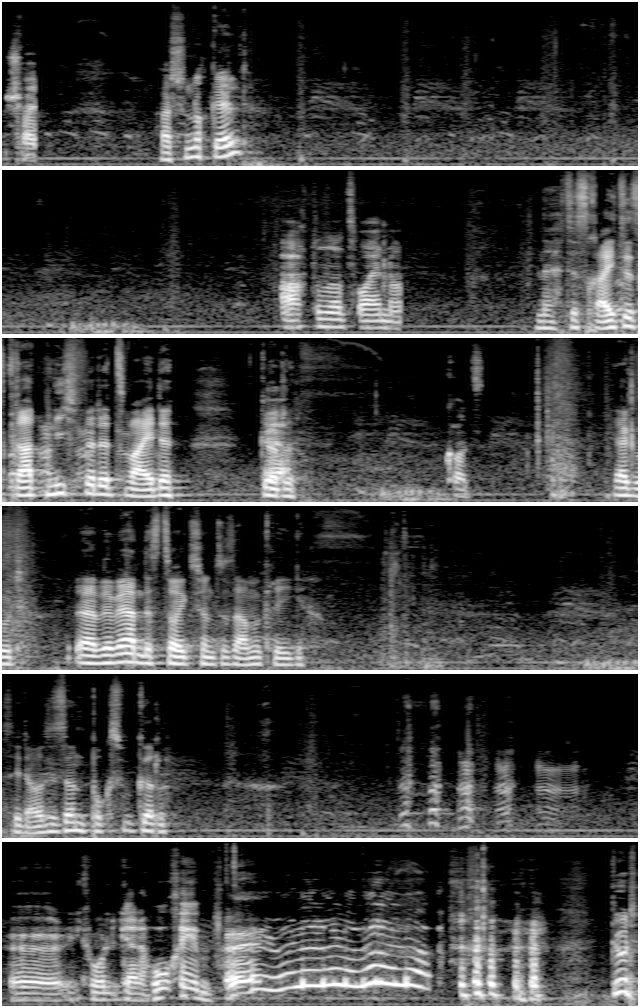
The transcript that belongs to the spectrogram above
Scheiße. Hast du noch Geld? ...892. Ne, das reicht jetzt gerade nicht für den zweite Gürtel. Kurz. Ja, gut. Äh, wir werden das Zeug schon zusammenkriegen. Sieht aus wie so ein Boxgürtel. Äh, ich wollte gerne hochheben. Gut,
